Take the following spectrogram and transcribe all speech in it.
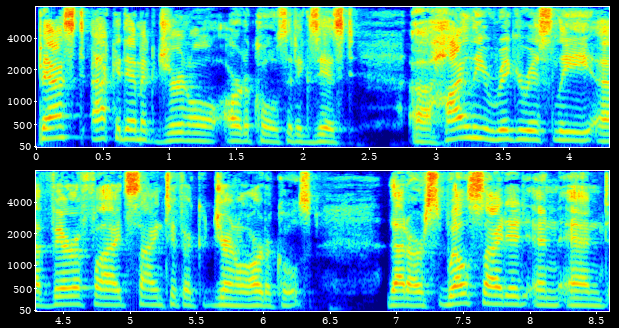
best academic journal articles that exist, uh, highly rigorously verified scientific journal articles that are well cited and and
